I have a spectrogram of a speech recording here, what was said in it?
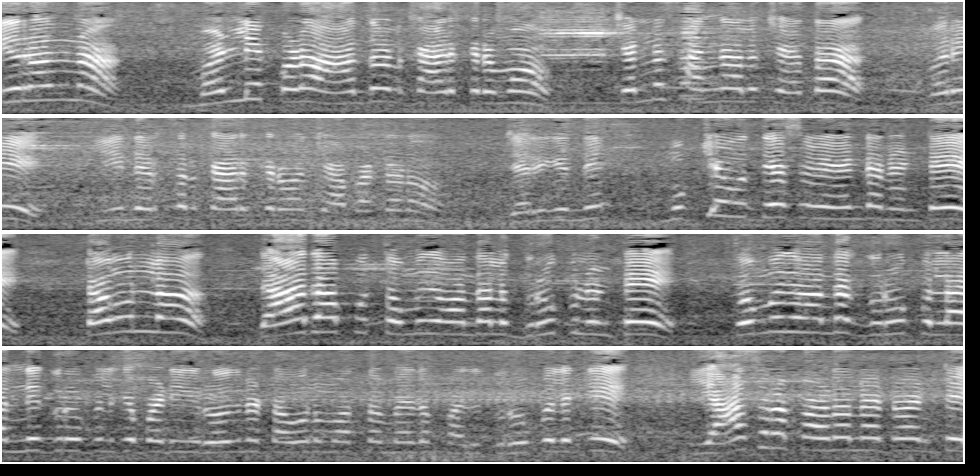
ఈ రోజున మళ్ళీ కూడా ఆందోళన కార్యక్రమం చిన్న సంఘాల చేత మరి ఈ నిరసన కార్యక్రమం చేపట్టడం జరిగింది. ముఖ్య ఉద్దేశం ఏంటనంటే టౌన్లో దాదాపు తొమ్మిది వందల గ్రూపులు ఉంటే తొమ్మిది వందల గ్రూపులు అన్ని గ్రూపులకి పడి ఈ రోజున టౌన్ మొత్తం మీద పది గ్రూపులకి యాసన పడనటువంటి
